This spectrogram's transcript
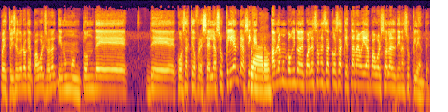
pues estoy seguro que Power Solar tiene un montón de, de cosas que ofrecerle a sus clientes. Así Claro. que háblame un poquito de cuáles son esas cosas que esta Navidad Power Solar le tiene a sus clientes.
